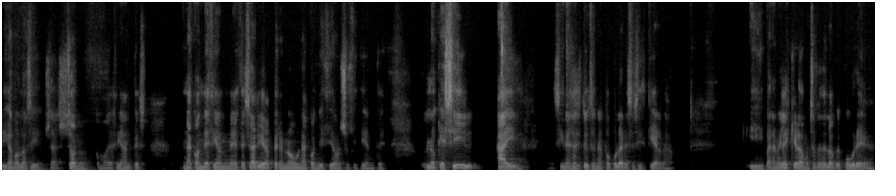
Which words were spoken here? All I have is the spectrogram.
Digámoslo así. O sea, son, como decía antes, una condición necesaria, pero no una condición suficiente. Lo que sí hay sin esas instituciones populares es izquierda. Y para mí la izquierda muchas veces lo que cubre,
